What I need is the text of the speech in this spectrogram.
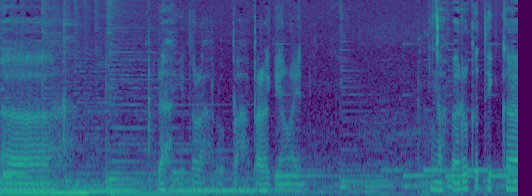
uh, dah gitulah lupa apalagi yang lain nah baru ketika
